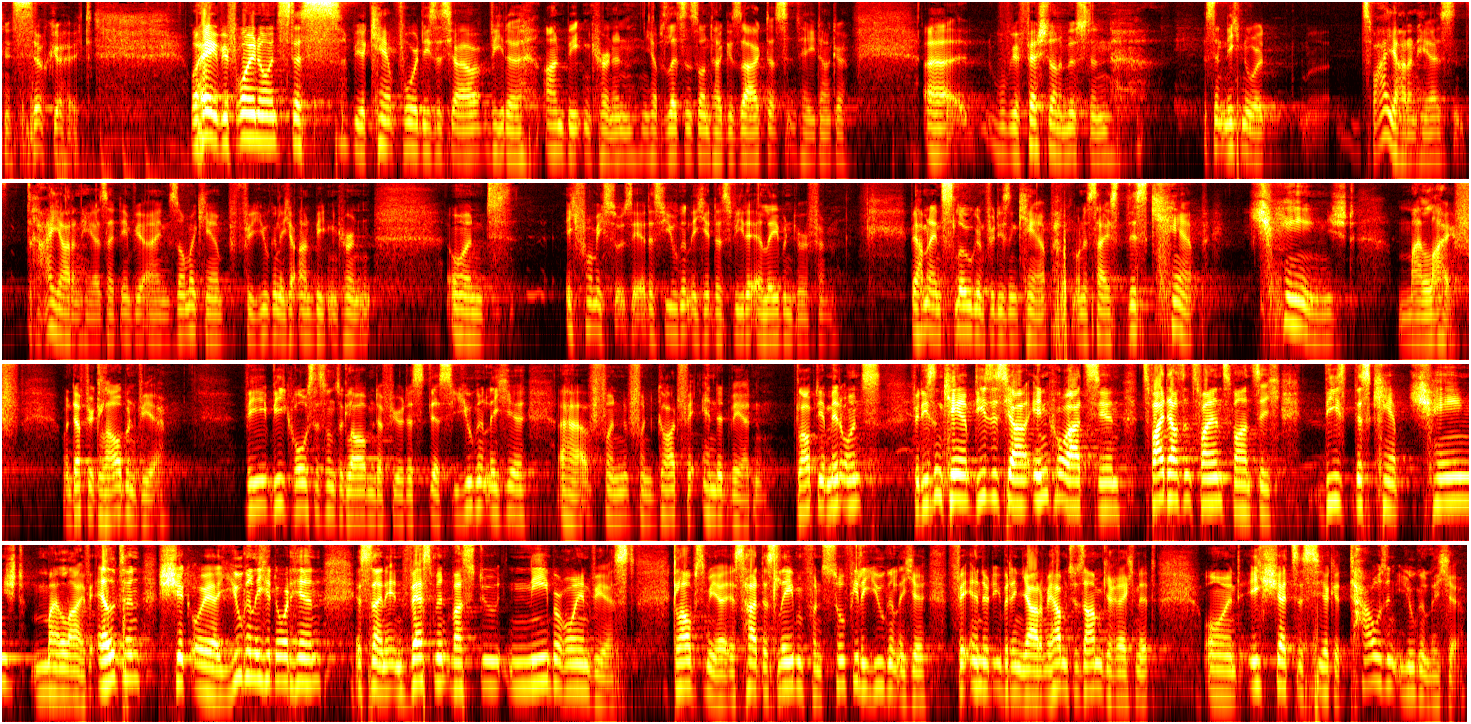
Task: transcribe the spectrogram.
So gut. Well, hey, wir freuen uns, dass wir Camp 4 dieses Jahr wieder anbieten können. Ich habe es letzten Sonntag gesagt, dass, hey, danke, äh, wo wir feststellen müssten, es sind nicht nur zwei Jahre her, es sind drei Jahre her, seitdem wir ein Sommercamp für Jugendliche anbieten können. Und ich freue mich so sehr, dass Jugendliche das wieder erleben dürfen. Wir haben einen Slogan für diesen Camp und es heißt, This Camp changed my life. Und dafür glauben wir. Wie, wie groß ist unser Glauben dafür, dass, dass Jugendliche äh, von, von Gott verändert werden? Glaubt ihr mit uns? Für diesen Camp dieses Jahr in Kroatien 2022, dies, das Camp changed my life. Eltern, schickt euer Jugendliche dorthin. Es ist ein Investment, was du nie bereuen wirst. Glaub's mir, es hat das Leben von so vielen Jugendlichen verändert über den Jahren. Wir haben zusammengerechnet und ich schätze circa 1000 Jugendliche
